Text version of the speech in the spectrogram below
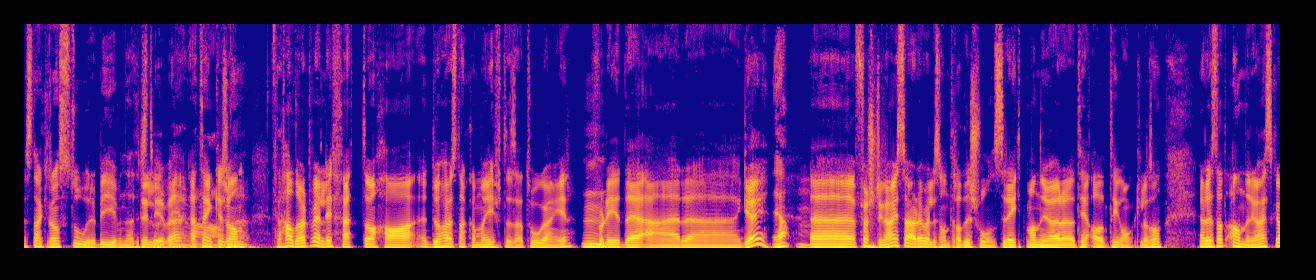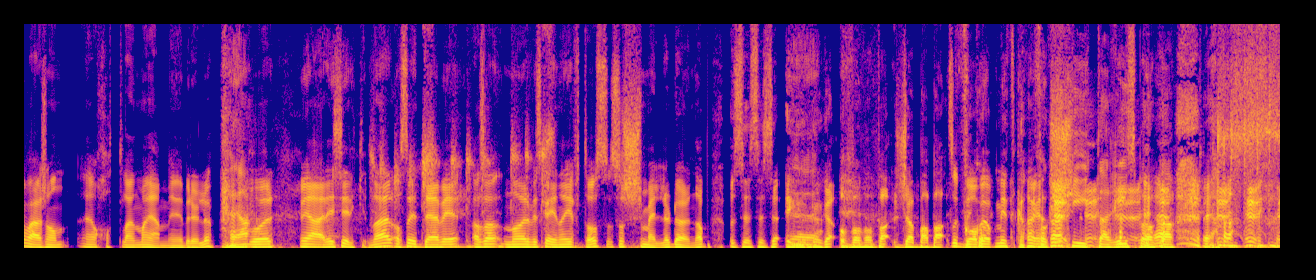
Snakker om store begivenheter i livet. Jeg tenker sånn Det hadde vært veldig fett å ha Du har jo snakka om å gifte seg to ganger, Mm. fordi det er uh, gøy. Ja. Eh, første gang så er det veldig sånn tradisjonsrikt. Man gjør ting, alle ting ordentlig og sånn. Jeg har lyst til at andre gang skal være sånn uh, Hotline Miami-bryllup. Ja. Hvor vi er i kirken der, og så idet vi Altså, når vi skal inn og gifte oss, så smeller dørene opp. Så så- så- Så går vi opp midtgangen. Folk skyter ris på dere.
